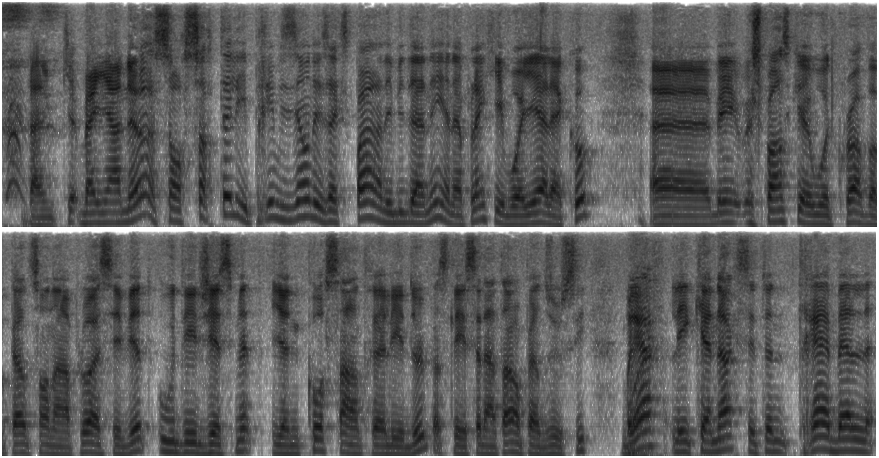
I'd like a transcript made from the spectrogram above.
ben, il y en a, si on sortait les prévisions des experts en début d'année, il y en a plein qui les voyaient à la coupe. Euh, ben, je pense que Woodcroft va perdre son emploi assez vite ou DJ Smith. Il y a une course entre les deux parce que les sénateurs ont perdu aussi. Bref, les Canucks, c'est une très belle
